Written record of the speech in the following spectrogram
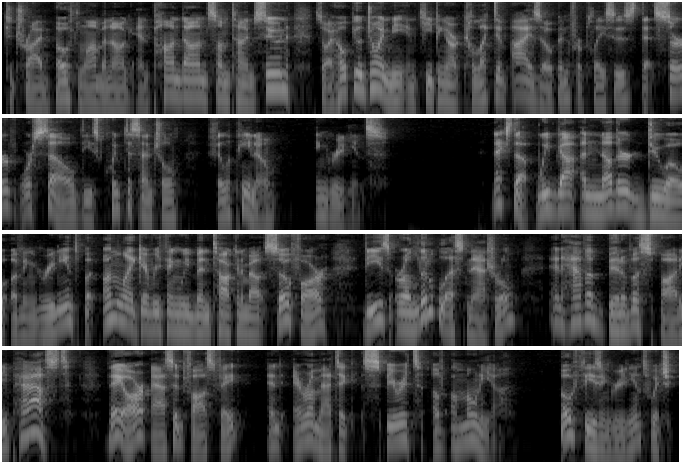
to try both Lambanog and Pandan sometime soon, so I hope you'll join me in keeping our collective eyes open for places that serve or sell these quintessential Filipino ingredients. Next up, we've got another duo of ingredients, but unlike everything we've been talking about so far, these are a little less natural and have a bit of a spotty past. They are acid phosphate and aromatic spirit of ammonia. Both these ingredients, which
